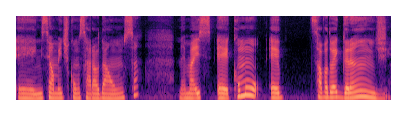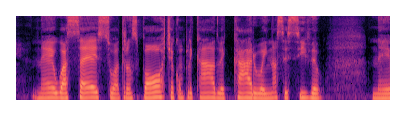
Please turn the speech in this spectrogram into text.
é, inicialmente com o Sarau da Onça, né? Mas é, como é, Salvador é grande, né? O acesso a transporte é complicado, é caro, é inacessível, né?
